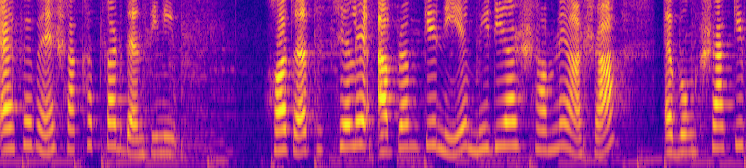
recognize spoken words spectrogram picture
এফ এ সাক্ষাৎকার দেন তিনি। হঠাৎ ছেলে আব্রামকে নিয়ে মিডিয়ার সামনে আসা এবং শাকিব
